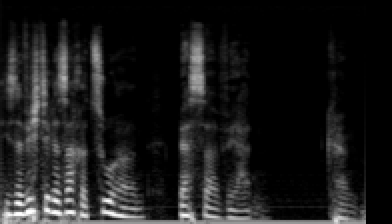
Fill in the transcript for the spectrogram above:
diese wichtige Sache zuhören, besser werden können.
